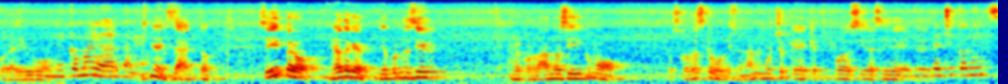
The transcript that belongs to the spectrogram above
por ahí hubo. Ni cómo ayudar también. Exacto. Sí, pero fíjate que yo por decir, recordando así como pues cosas que evolucionaron mucho, ¿qué, qué te puedo decir así de, de- Los chocomils.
